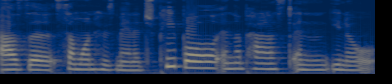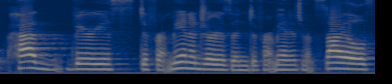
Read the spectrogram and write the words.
as a someone who's managed people in the past and you know had various different managers and different management styles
